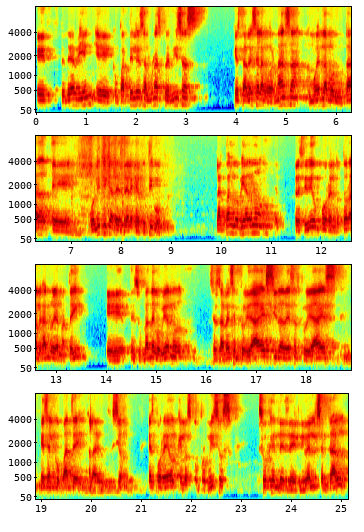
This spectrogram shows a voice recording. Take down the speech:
eh, tendría bien eh, compartirles algunas premisas que establece la gobernanza, como es la voluntad eh, política desde el Ejecutivo. El actual gobierno, presidido por el doctor Alejandro Yamatei, eh, en su plan de gobierno se establecen prioridades y una de esas prioridades es el combate a la desnutrición. Es por ello que los compromisos surgen desde el nivel central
